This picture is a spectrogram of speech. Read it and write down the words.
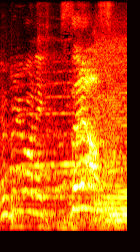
Embryonic cells!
